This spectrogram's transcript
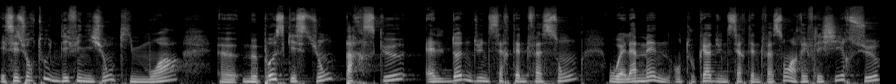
Et c'est surtout une définition qui, moi, euh, me pose question parce que elle donne d'une certaine façon, ou elle amène en tout cas d'une certaine façon à réfléchir sur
